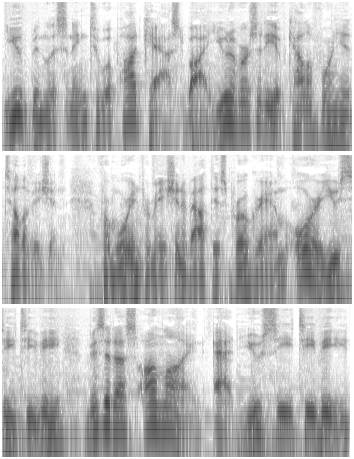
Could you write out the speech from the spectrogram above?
You've been listening to a podcast by University of California Television. For more information about this program or UCTV, visit us online at uctv.tv.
